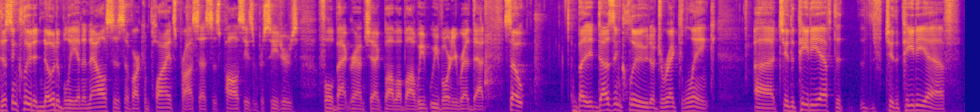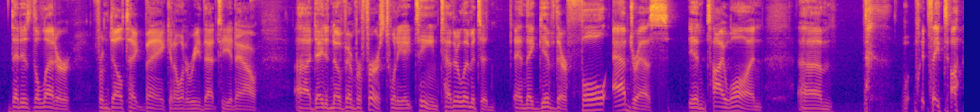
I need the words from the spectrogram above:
This included notably an analysis of our compliance processes, policies, and procedures, full background check, blah, blah, blah. We've, we've already read that. So, but it does include a direct link uh, to the PDF that to the PDF that is the letter from Deltec Bank, and I want to read that to you now. Uh, dated November 1st, 2018, Tether Limited and they give their full address in Taiwan. Um, they talk,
